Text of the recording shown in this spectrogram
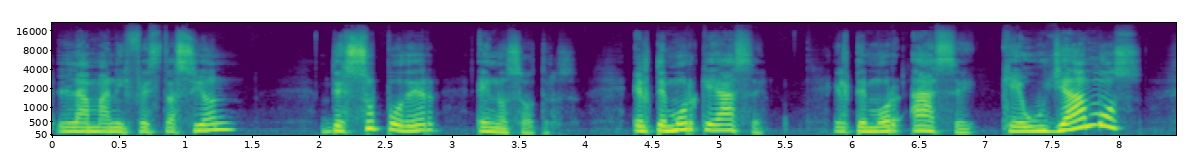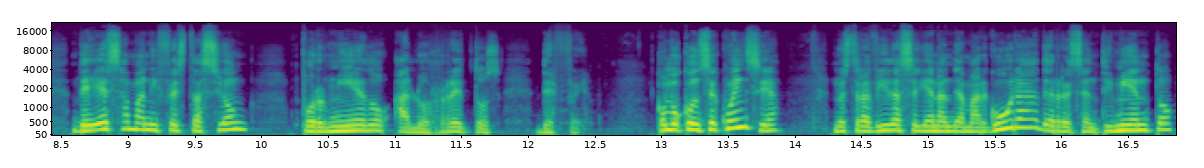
la manifestación de su poder en nosotros. El temor que hace, el temor hace que huyamos de esa manifestación por miedo a los retos de fe. Como consecuencia, nuestras vidas se llenan de amargura, de resentimiento,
